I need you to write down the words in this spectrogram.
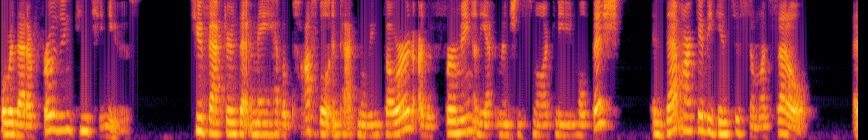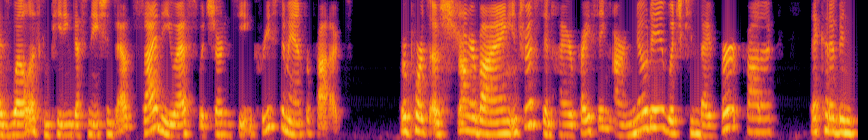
over that of frozen continues. Two factors that may have a possible impact moving forward are the firming of the aforementioned smaller Canadian whole fish as that market begins to somewhat settle, as well as competing destinations outside the US, which started to see increased demand for product. Reports of stronger buying interest and higher pricing are noted, which can divert product that could have been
